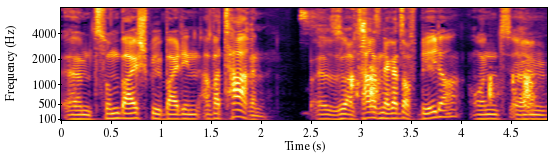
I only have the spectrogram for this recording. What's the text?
ähm, zum Beispiel bei den Avataren. Also Avatare sind ja ganz oft Bilder und ähm,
